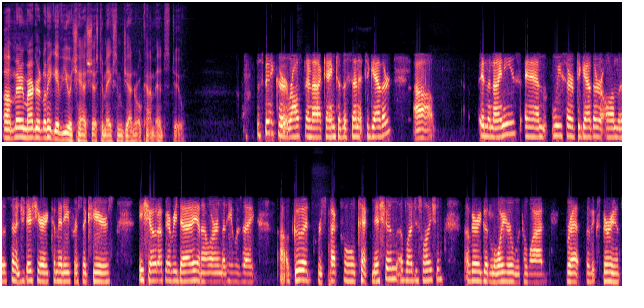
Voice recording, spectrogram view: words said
Uh, Mary Margaret, let me give you a chance just to make some general comments too. The Speaker Ralston and I came to the Senate together uh, in the 90s, and we served together on the Senate Judiciary Committee for six years. He showed up every day, and I learned that he was a, a good, respectful technician of legislation, a very good lawyer with a wide breadth of experience.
